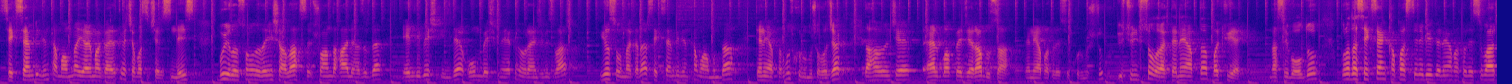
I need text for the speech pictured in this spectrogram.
81 ilin tamamına yayma gayreti ve çabası içerisindeyiz. Bu yılın sonunda da inşallah şu anda hali hazırda 55 ilde 15 bine yakın öğrencimiz var. Yıl sonuna kadar 81 ilin tamamında deney yapılarımız kurulmuş olacak. Daha önce Elbap ve Cerablus'a deney yap atölyesi kurmuştuk. Üçüncüsü olarak deney yapta Bakü'ye nasip oldu. Burada 80 kapasiteli bir deney yap atölyesi var.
